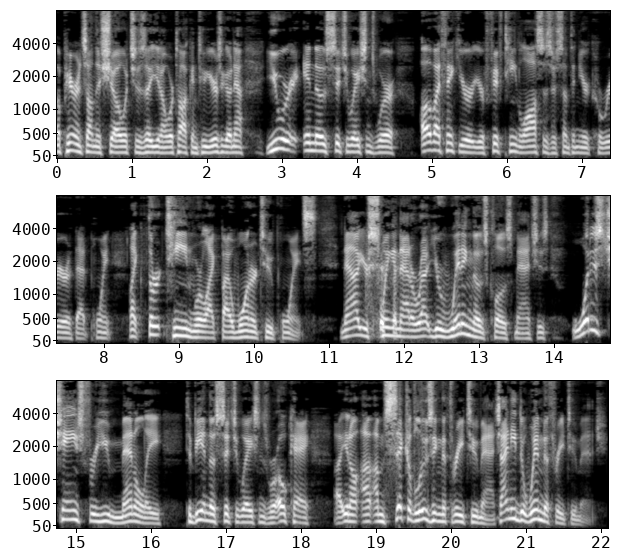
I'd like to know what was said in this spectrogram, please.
appearance on the show, which is uh, you know we're talking two years ago now. You were in those situations where of I think your your 15 losses or something in your career at that point, like 13 were like by one or two points. Now you're swinging that around. You're winning those close matches. What has changed for you mentally to be in those situations where okay, uh, you know I, am sick of losing the three two match. I need to win the three two match.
